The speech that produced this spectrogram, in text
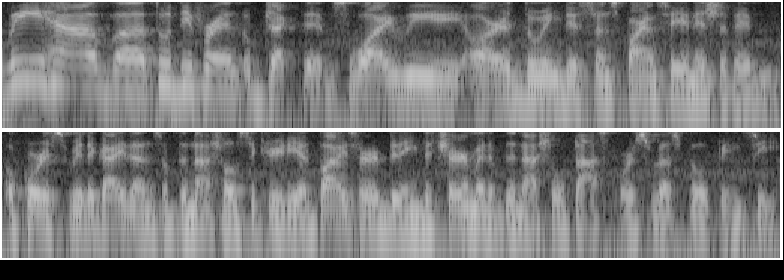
we have uh, two different objectives why we are doing this transparency initiative. Of course, with the guidance of the National Security Advisor, being the chairman of the National Task Force West Philippine Sea.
